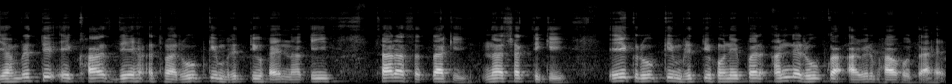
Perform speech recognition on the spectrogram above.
यह मृत्यु एक खास देह अथवा रूप की मृत्यु है, न कि सारा सत्ता की, न शक्ति की। एक रूप की मृत्यु होने पर अन्य रूप का आविर्भाव होता है।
